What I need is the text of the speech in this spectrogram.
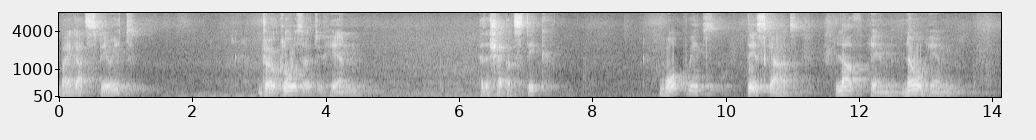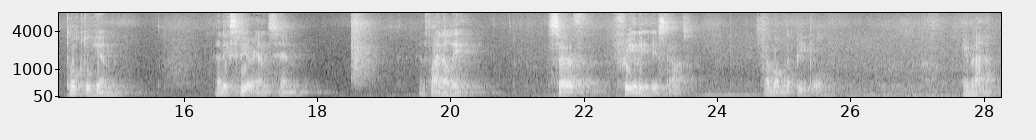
by God's Spirit. Draw closer to Him as a shepherd's stick. Walk with this God. Love Him, know Him, talk to Him, and experience Him. And finally, serve freely this God among the people. Amen.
